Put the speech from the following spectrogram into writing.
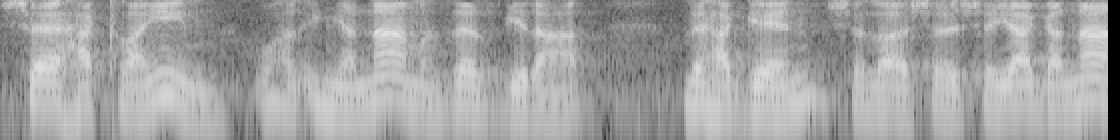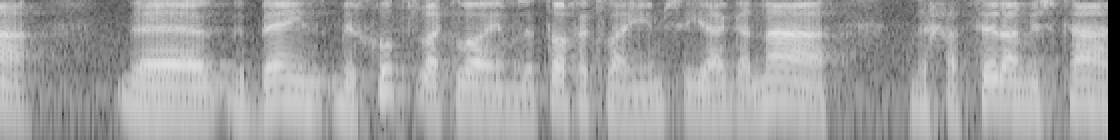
שהקלעים, עניינם זה סגירה, להגן, שיהיה הגנה בין מחוץ לקלעים לתוך הקלעים, שיהיה הגנה לחצר המשכן,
